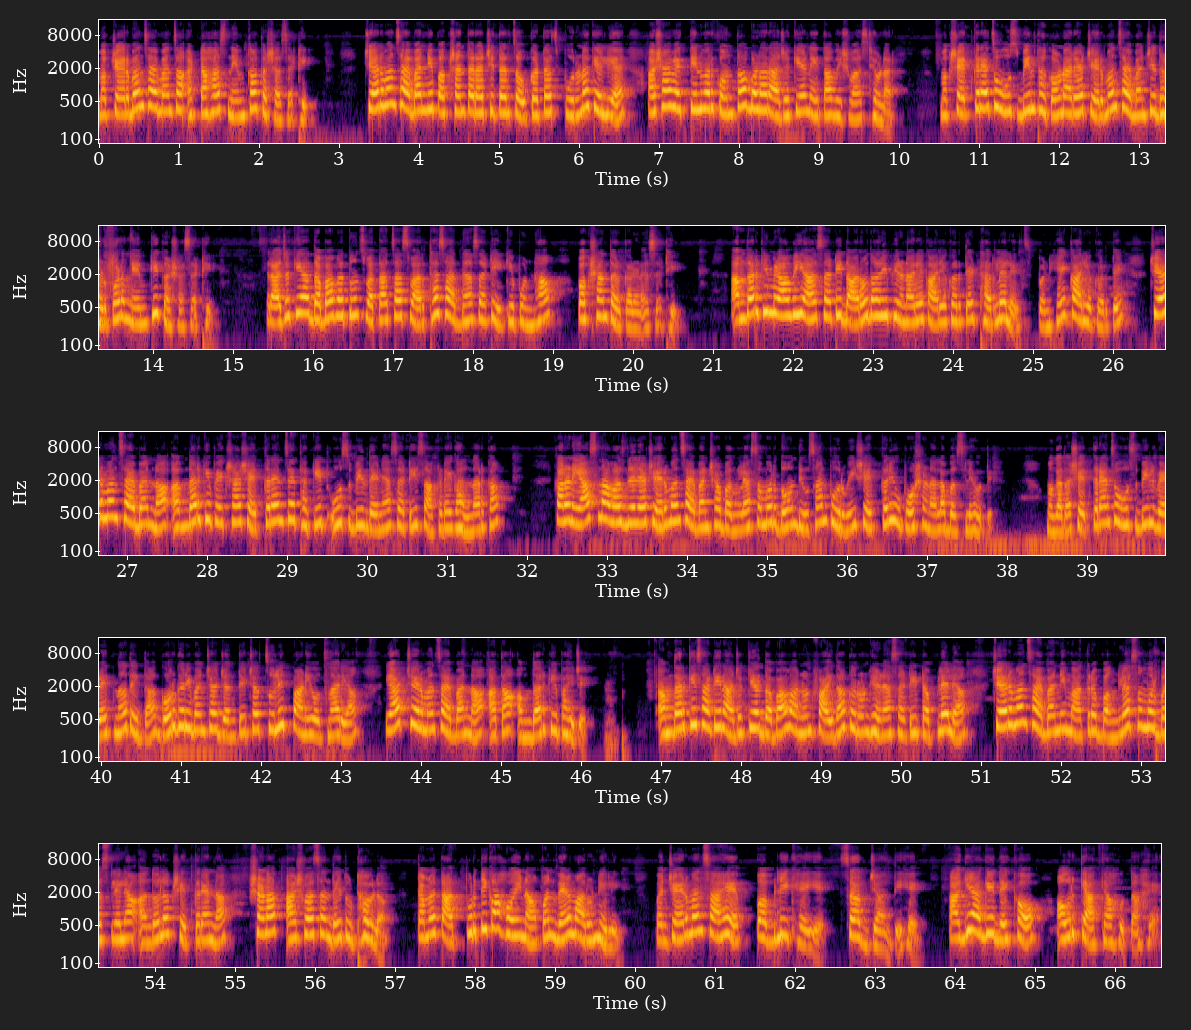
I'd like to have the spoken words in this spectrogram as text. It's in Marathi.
मग चेअरमन साहेबांचा अट्टाहास नेमका कशासाठी? चेअरमन साहेबांनी पक्षांतराची तर चौकटच पूर्ण केली आहे अशा व्यक्तींवर कोणता बडा राजकीय नेता विश्वास ठेवणार? मग शेतकऱ्याचं ऊस बिल थकवणाऱ्या चेअरमन साहेबांची धडपड नेमकी कशासाठी? राजकीय दबावातून स्वतःचा स्वार्थ साधण्यासाठी की पुन्हा पक्षांतर करण्यासाठी? आमदारकी मिळावी यासाठी दारोदारी फिरणारे कार्यकर्ते ठरलेलेच पण हे कार्यकर्ते चेअरमन साहेबांना आमदारकीपेक्षा शेतकऱ्यांचे थकीत ऊस बिल देण्यासाठी साकडे घालणार का? कारण याच नावाजलेल्या चेअरमन साहेबांच्या बंगल्यासमोर दोन दिवसांपूर्वी शेतकरी उपोषणाला बसले होते. मग आता शेतकऱ्यांचं ऊस बिल वेळेत न देता गोरगरिबांच्या जनतेच्या चुलीत पाणी ओतणाऱ्या याच चेअरमन साहेबांना आता आमदारकी पाहिजे. आमदारकीसाठी राजकीय दबाव आणून फायदा करून घेण्यासाठी टपलेल्या चेअरमन साहेबांनी मात्र बंगल्यासमोर बसलेल्या आंदोलक शेतकऱ्यांना क्षणात आश्वासन देत उठवलं. त्यामुळे तात्पुरती का होईना पण वेळ मारून नेली. पण चेअरमन साहेब पब्लिक है ये सब जानती है. आगे आगे देखो और क्या क्या होता है.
